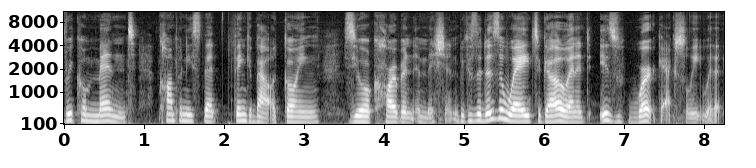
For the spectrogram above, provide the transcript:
recommend companies that think about going zero carbon emission? Because it is a way to go and it is work actually with it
